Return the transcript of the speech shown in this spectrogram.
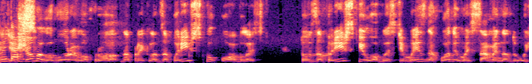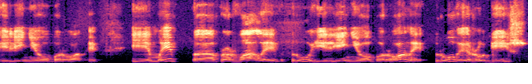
Ми якщо теж. ми говоримо про, наприклад, Запорізьку область, то в Запорізькій області ми знаходимося саме на другій лінії оборони, і ми е, прорвали в другій лінії оборони другий рубіж,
